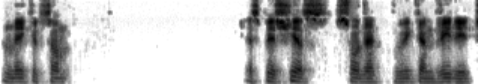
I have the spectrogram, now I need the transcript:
make it some spacious so that we can read it.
